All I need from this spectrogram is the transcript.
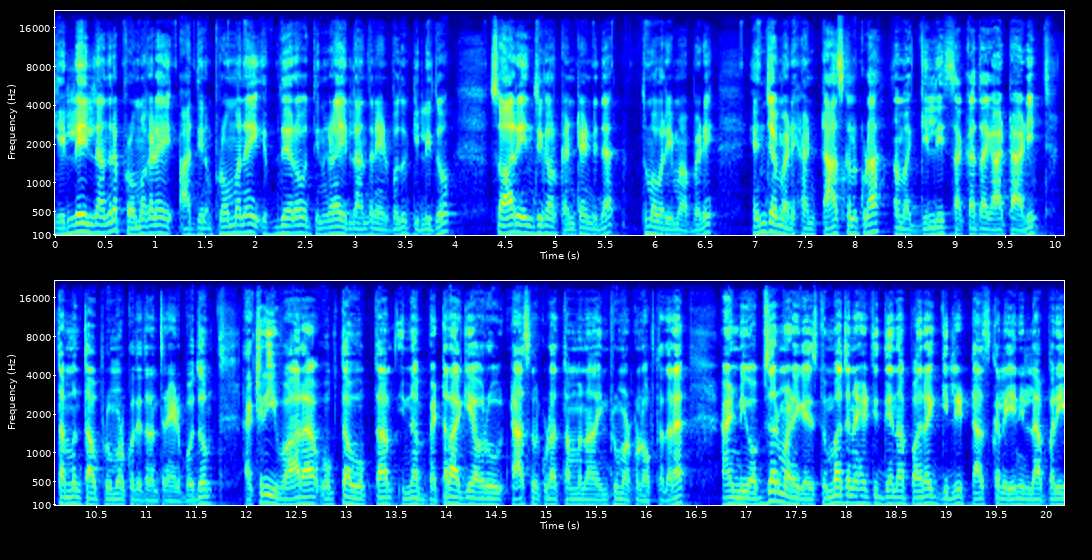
ಗಿಲ್ಲೇ ಇಲ್ಲ ಅಂದರೆ ಪ್ರೊಮೋಗಳೇ, ಆ ದಿನ ಪ್ರೊಮೋನೇ ಇರದೇ ಇರೋ ದಿನಗಳೇ ಇಲ್ಲ ಅಂತಲೇ ಹೇಳ್ಬೋದು ಗಿಲ್ಲಿದು. ಸೊ ಆ ರೇಂಜಿಗೆ ಅವ್ರ ಕಂಟೆಂಟ್ ಇದೆ. ತುಂಬ ವರಿ ಮಾಡಬೇಡಿ. ಎಂಜಾಯ್ ಮಾಡಿ. ಆ್ಯಂಡ್ ಟಾಸ್ಕಲ್ಲಿ ಕೂಡ ನಮ್ಮ ಗಿಲ್ಲಿ ಸಖತ್ತಾಗಿ ಆಟ ಆಡಿ ತಮ್ಮನ್ನು ತಾವು ಪ್ರೂವ್ ಮಾಡ್ಕೊತಿದ್ದಾರೆ ಅಂತಲೇ ಹೇಳ್ಬೋದು. ಆ್ಯಕ್ಚುಲಿ ಈ ವಾರ ಹೋಗ್ತಾ ಹೋಗ್ತಾ ಇನ್ನೂ ಬೆಟರಾಗಿ ಅವರು ಟಾಸ್ಕಲ್ಲಿ ಕೂಡ ತಮ್ಮನ್ನು ಇಂಪ್ರೂವ್ ಮಾಡ್ಕೊಂಡು ಹೋಗ್ತಿದ್ದಾರೆ ಆ್ಯಂಡ್ ನೀವು ಅಬ್ಸರ್ವ್ ಮಾಡಿ ಗೈಸ್ ತುಂಬ ಜನ ಹೇಳ್ತಿದ್ದೇನಪ್ಪ ಅಂದರೆ ಗಿಲ್ಲಿ ಟಾಸ್ಕಲ್ಲಿ ಏನಿಲ್ಲ, ಬರೀ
